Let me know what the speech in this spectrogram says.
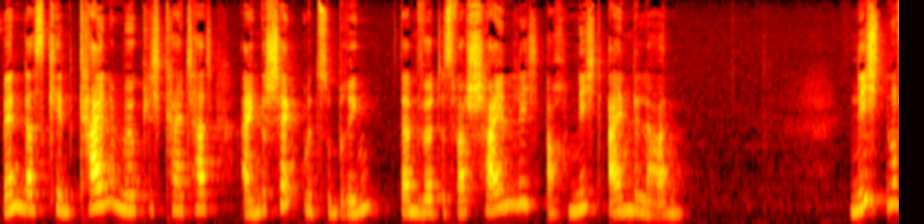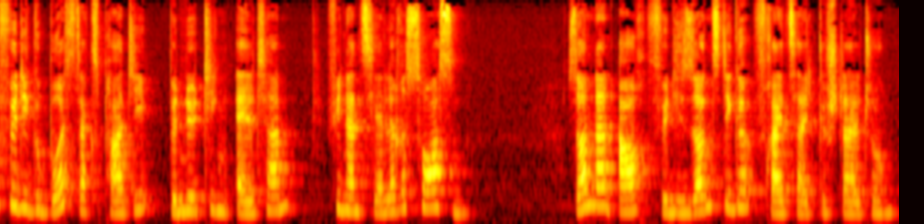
Wenn das Kind keine Möglichkeit hat, ein Geschenk mitzubringen, dann wird es wahrscheinlich auch nicht eingeladen. Nicht nur für die Geburtstagsparty benötigen Eltern finanzielle Ressourcen, sondern auch für die sonstige Freizeitgestaltung.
